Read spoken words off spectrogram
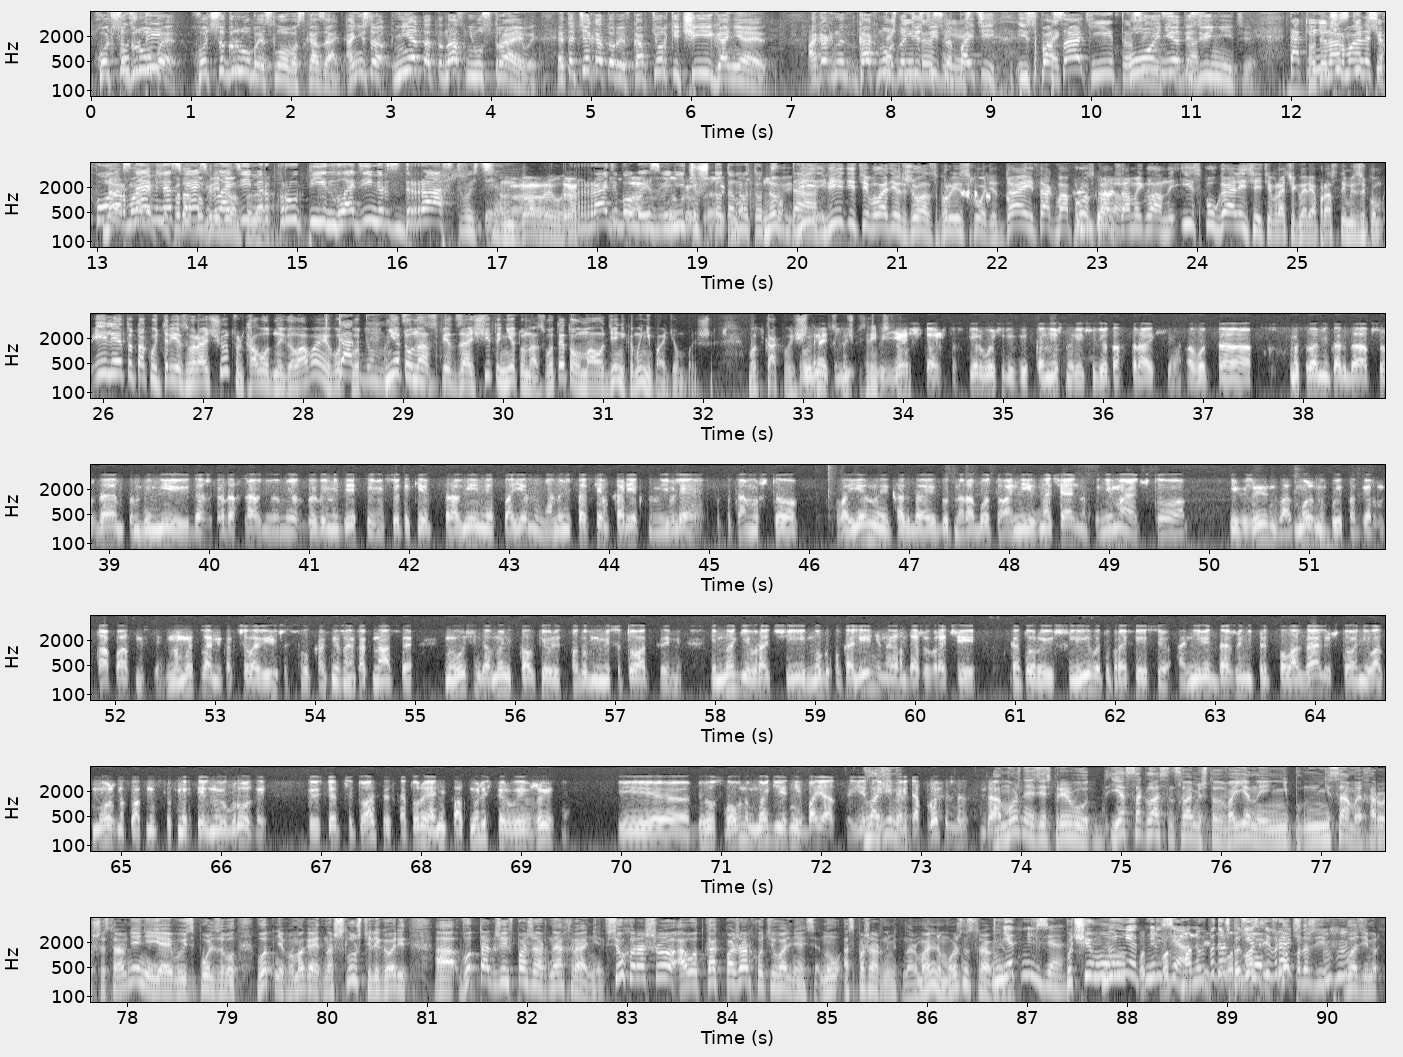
Хочется Кусты? грубое, хочется грубое слово сказать. Они сразу, нет, это нас не устраивает. Это те, которые в коптерке чаи гоняют. А как, как нужно Такие действительно пойти и спасать? Такие Ой, нет, согласна. извините. Так, Ну, ты клинический психолог с нами на связи Владимир да. Крупин. Владимир, здравствуйте. Доброе утро. Ради бога, извините, что-то мы тут... Ну, да. ви- видите, Владимир, что у нас происходит? Да, и так вопрос к вам Да. самый главный. Испугались эти врачи, говоря простым языком? Или это такой трезвый расчет, вот холодная голова, и вот, Как вот думаете, нет у да? нас спецзащиты, нет у нас вот этого мало денег, и мы не пойдем больше. Вот как вы Вы считаете, знаете, с точки зрения я считаю, что в первую очередь здесь, конечно, речь идет о страхе. А вот э, мы с вами, когда обсуждаем пандемию и даже когда сравниваем ее с боевыми действиями, все-таки сравнение с военными, оно не совсем корректным является, потому что военные, когда идут на работу, они изначально понимают, что их жизнь, возможно, будет подвергнута опасности. Но мы с вами, как человечество, как, не знаю, как нация, мы очень давно не сталкивались с подобными ситуациями. И многие врачи, и много поколений, наверное, даже врачей, которые шли в эту профессию, они ведь даже не предполагали, что они, возможно, столкнутся со смертельной угрозой. То есть это ситуация, с которой они столкнулись впервые в жизни. И, э, безусловно, многие из них боятся. Если Владимир, о профильных... Да. А можно я здесь прерву? Я согласен с вами, что военные не, не самое хорошее сравнение, я его использовал. Вот мне помогает наш слушатель и говорит, а, вот так же и в пожарной охране. Все хорошо, а вот как пожар, хоть увольняйся. Ну, а с пожарными нормально, можно сравнивать? Нет, нельзя. Почему? Ну нет, Вот- вот нельзя. ну смотрите, потому что вот Стоп, если стоп, врач... подожди, Мгм. Владимир.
